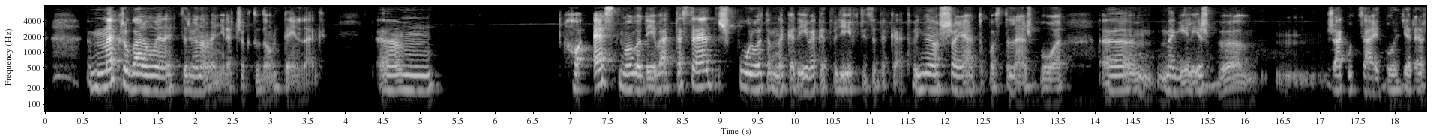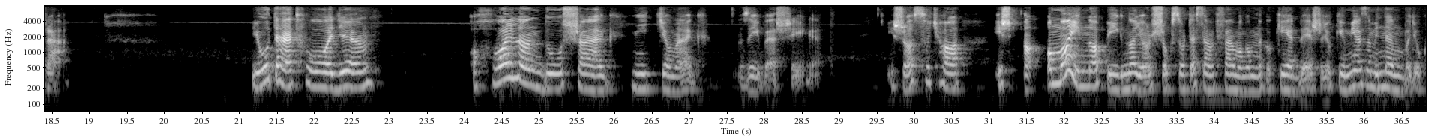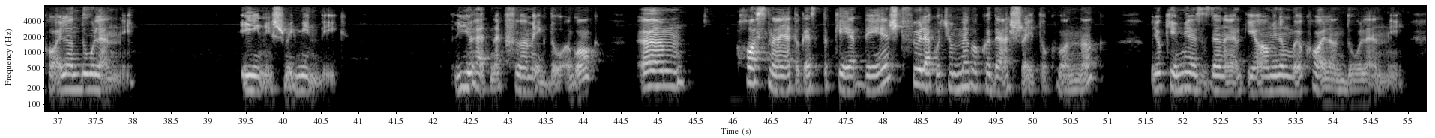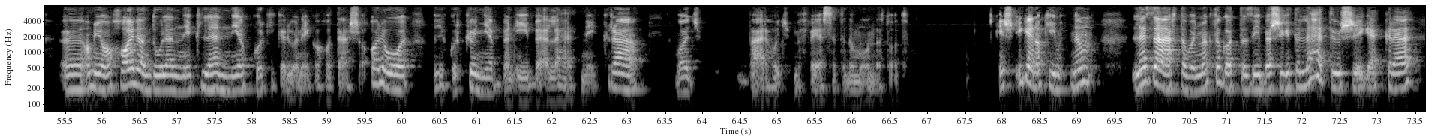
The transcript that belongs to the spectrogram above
Megpróbálom olyan egyszerűen, amennyire csak tudom tényleg. Ha ezt magadévá teszed, spóroltam neked éveket vagy évtizedeket, hogy ne a saját tapasztalásból megélésből, zsákutcáidból gyere rá. Jó, tehát, hogy a hajlandóság nyitja meg az éberséget. És az, hogyha és a, a mai napig nagyon sokszor teszem fel magamnak a kérdést, hogy oké, okay, mi az, ami nem vagyok hajlandó lenni? Én is, még mindig. jöhetnek föl még dolgok. Használjátok ezt a kérdést, főleg, hogyha megakadásaitok vannak, hogy oké, okay, mi az az energia, ami nem vagyok hajlandó lenni. Ami a hajlandó lennék lenni, akkor kikerülnék a hatása alól, vagy akkor könnyebben éber lehetnék rá, vagy bárhogy befejezheted a mondatot. És igen, aki nem lezárta, vagy megtagadta az éberségét a lehetőségekre,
